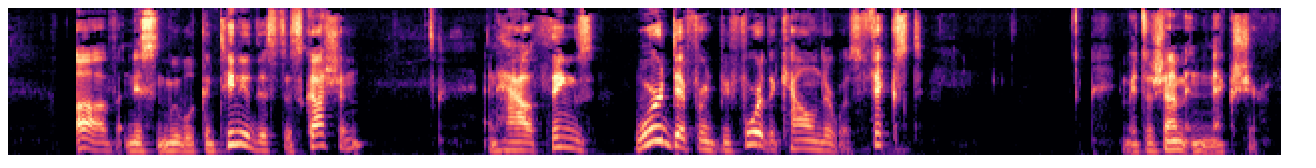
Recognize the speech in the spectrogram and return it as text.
of Nisan. We will continue this discussion and how things were different before the calendar was fixed. in the next year.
